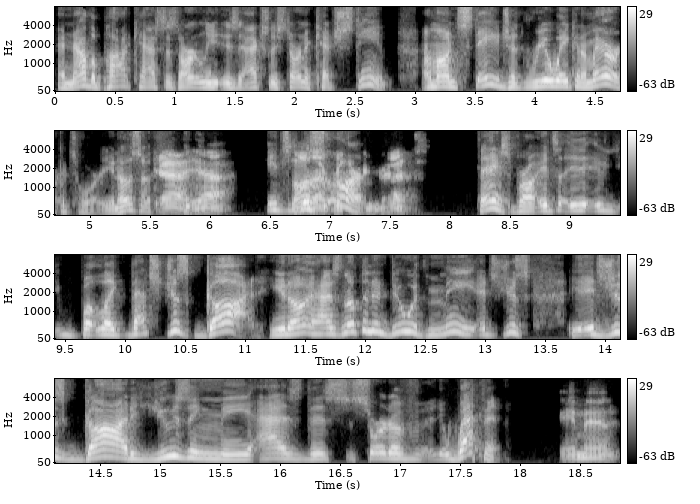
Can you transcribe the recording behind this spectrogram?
And now the podcast is aren't is actually starting to catch steam. I'm on stage at Reawaken America tour, you know? So yeah, yeah. It's that, bizarre. Congrats. Thanks, bro. It's it, but like that's just God, you know. It has nothing to do with me. It's just it's just God using me as this sort of weapon. Amen.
